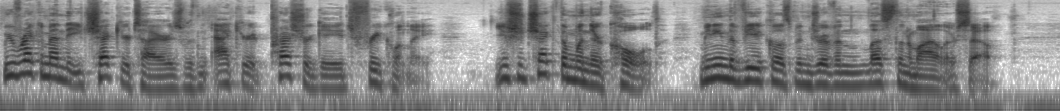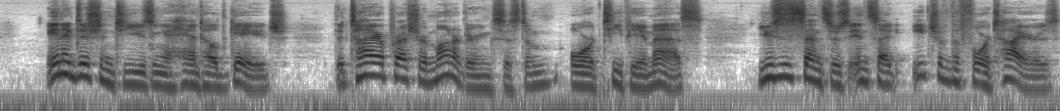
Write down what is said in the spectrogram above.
We recommend that you check your tires with an accurate pressure gauge frequently. You should check them when they're cold, meaning the vehicle has been driven less than a mile or so. In addition to using a handheld gauge, the Tire Pressure Monitoring System, or TPMS, uses sensors inside each of the four tires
